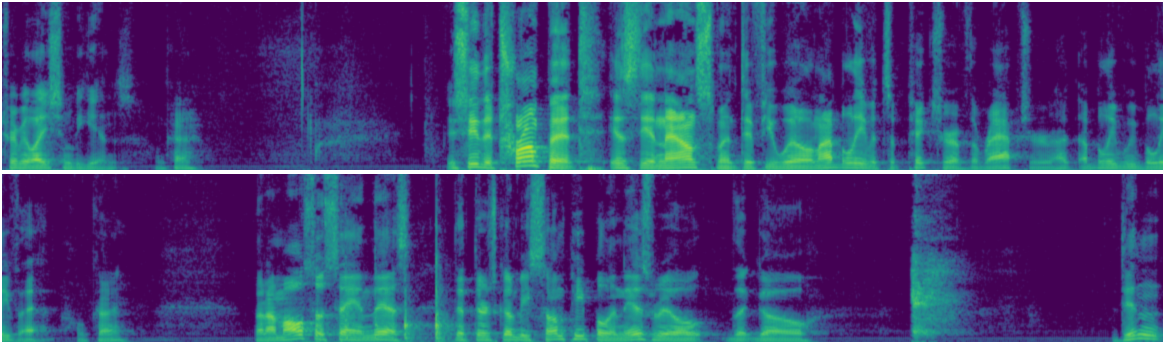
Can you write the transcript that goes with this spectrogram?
Tribulation begins, okay? You see, the trumpet is the announcement, if you will, and I believe it's a picture of the rapture. I, I believe we believe that, okay? But I'm also saying this that there's going to be some people in Israel that go, Didn't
